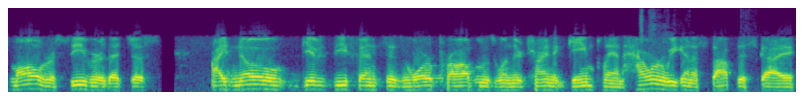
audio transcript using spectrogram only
small receiver that just I know gives defenses more problems when they're trying to game plan. How are we going to stop this guy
